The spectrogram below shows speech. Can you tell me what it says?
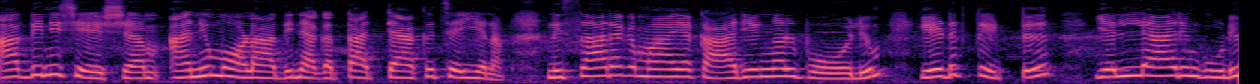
അതിനുശേഷം അനുമോള അതിനകത്ത് അറ്റാക്ക് ചെയ്യണം. നിസ്സാരമായ കാര്യങ്ങൾ പോലും എടുത്തിട്ട് എല്ലാവരും കൂടി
